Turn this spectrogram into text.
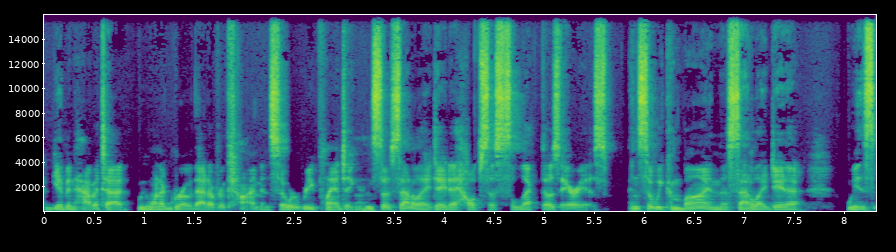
a gibbon habitat. We want to grow that over time. And so we're replanting. And so satellite data helps us select those areas. And so we combine the satellite data with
